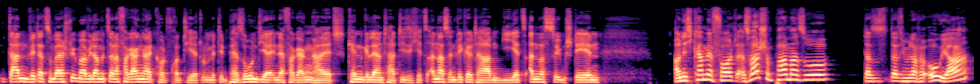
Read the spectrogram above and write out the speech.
dann wird er zum Beispiel immer wieder mit seiner Vergangenheit konfrontiert und mit den Personen, die er in der Vergangenheit kennengelernt hat, die sich jetzt anders entwickelt haben, die jetzt anders zu ihm stehen. Und ich kann mir vorstellen, es war schon ein paar Mal so, dass, dass ich mir dachte, oh ja,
